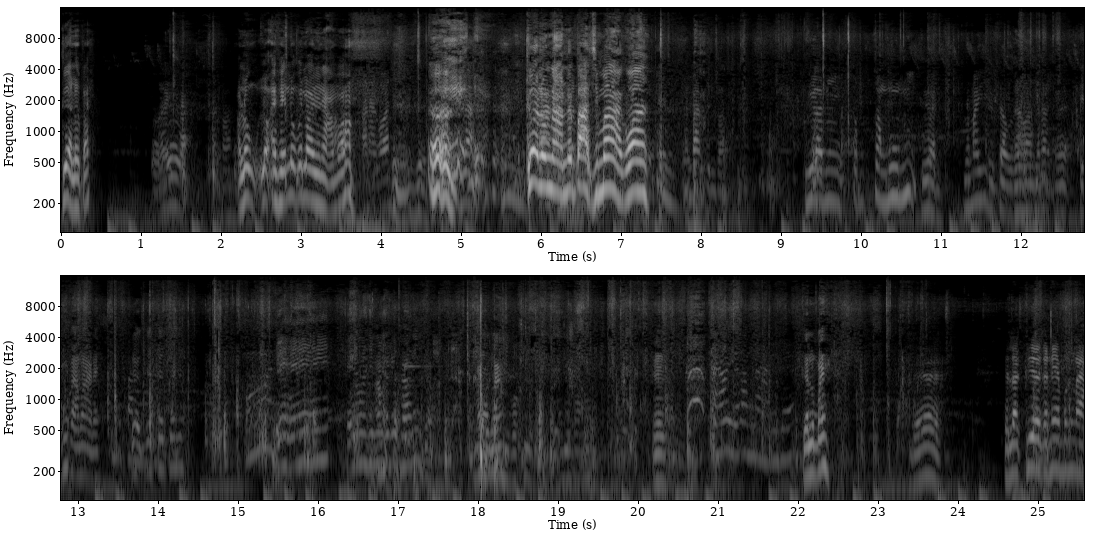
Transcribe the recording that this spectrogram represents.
เกลือเลยไปเอาลงลงไอเพชรลงไปลอยในน้ำวะเออเกิดลงนานไม่ป้าสิมากว่า เพื่อนนี่ต้องต้องมุมนี่เพื่อนยังไม่ถึงเจ้าแล้วก็ได้เออเดี๋ยวที่ปลามาเลยเกลือเกลือเกลือเกลือเฮ้ยเฮ้ยเฮ้ยมาอยู่ข้างนี้จ้ะมาลงมาเออเอาอยู่ทำงานเลยเกลือลงไปเด้อเวลาเกลือกันแน่เบื้องหน้า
